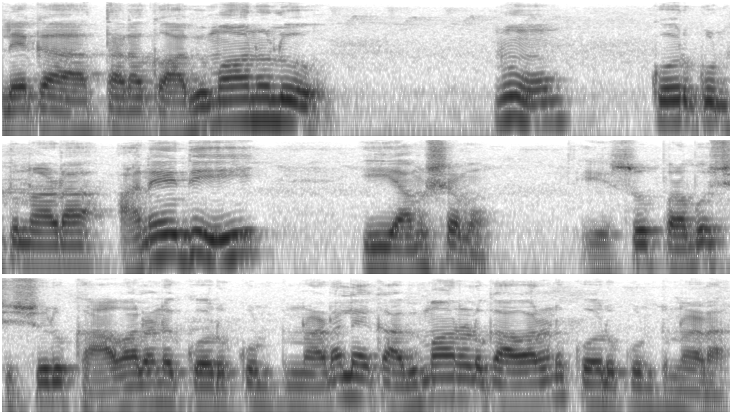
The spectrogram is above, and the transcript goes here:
లేక తనకు అభిమానులను కోరుకుంటున్నాడా అనేది ఈ అంశము. యేసు ప్రభు శిష్యులు కావాలని కోరుకుంటున్నాడా లేక అభిమానులు కావాలని కోరుకుంటున్నాడా?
